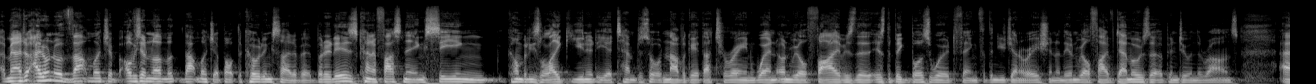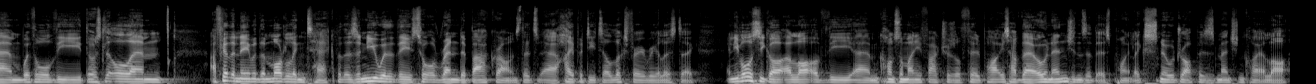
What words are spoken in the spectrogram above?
I mean, I don't, I don't know that much. ab- Obviously, I don't know that much about the coding side of it, but it is kind of fascinating seeing companies like Unity attempt to sort of navigate that terrain when Unreal Five is the is the big buzzword thing for the new generation, and the Unreal Five demos that have been doing the rounds, um, with all the those little. Um, I forget the name of the modeling tech, but there's a new way that they sort of render backgrounds that's uh, hyper detailed, looks very realistic. And you've also got a lot of the um, console manufacturers or third parties have their own engines at this point, like Snowdrop is mentioned quite a lot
